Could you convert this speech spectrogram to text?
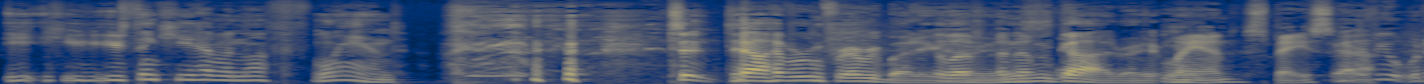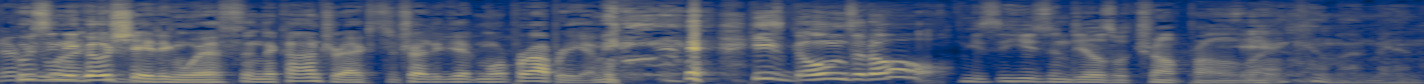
he, he, you think he have enough land to to have room for everybody? I mean, is God, right? Land, space, Yeah. whatever you, whatever Who's he negotiating with in the contracts to try to get more property? I mean, he's owns it all. He's, he's in deals with Trump, probably. Yeah, come on, man.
